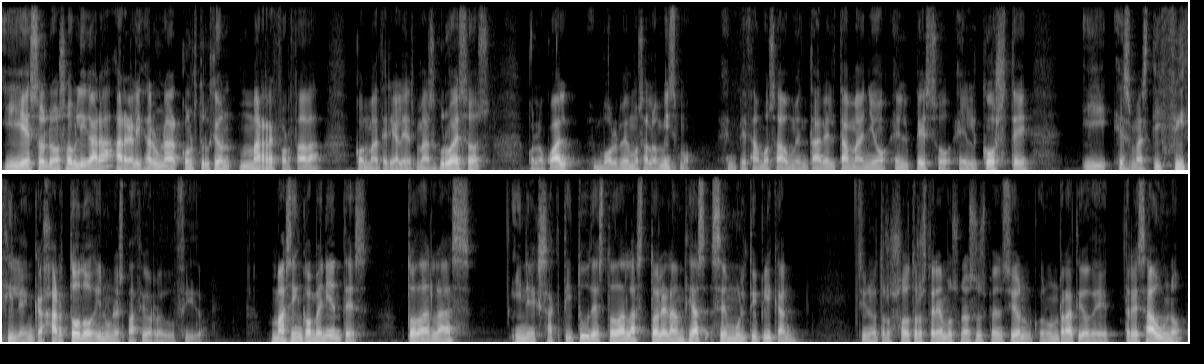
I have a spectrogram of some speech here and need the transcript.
Y eso nos obligará a realizar una construcción más reforzada, con materiales más gruesos, con lo cual volvemos a lo mismo. Empezamos a aumentar el tamaño, el peso, el coste y es más difícil encajar todo en un espacio reducido. ¿Más inconvenientes? Todas las inexactitudes, todas las tolerancias se multiplican. Si nosotros tenemos una suspensión con un ratio de 3 a 1,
